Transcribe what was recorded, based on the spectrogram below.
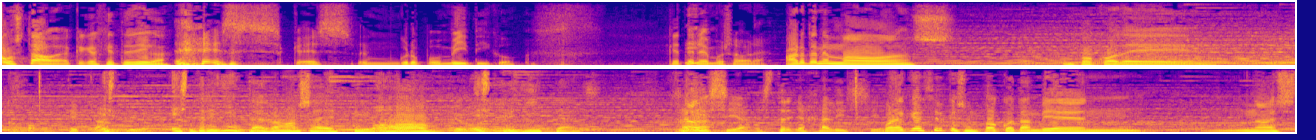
Ha gustado, ¿eh? ¿Qué quieres que te diga? es, es un grupo mítico. ¿Qué tenemos ahora? Ahora tenemos un poco de Joder, qué cambio. estrellitas, vamos a decir. Oh, qué bonito. estrellitas. Jalicia, Estrella Jalicia. Bueno, hay que decir que es un poco también. No es.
